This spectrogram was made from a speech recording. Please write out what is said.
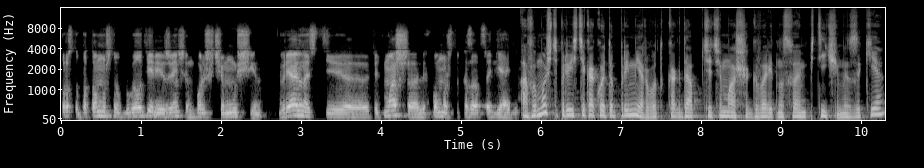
просто потому, что в бухгалтерии женщин больше, чем мужчин. В реальности э, тетя Маша легко может оказаться дядей. А вы можете привести какой-то пример, вот когда тетя Маша говорит на своем птичьем языке,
